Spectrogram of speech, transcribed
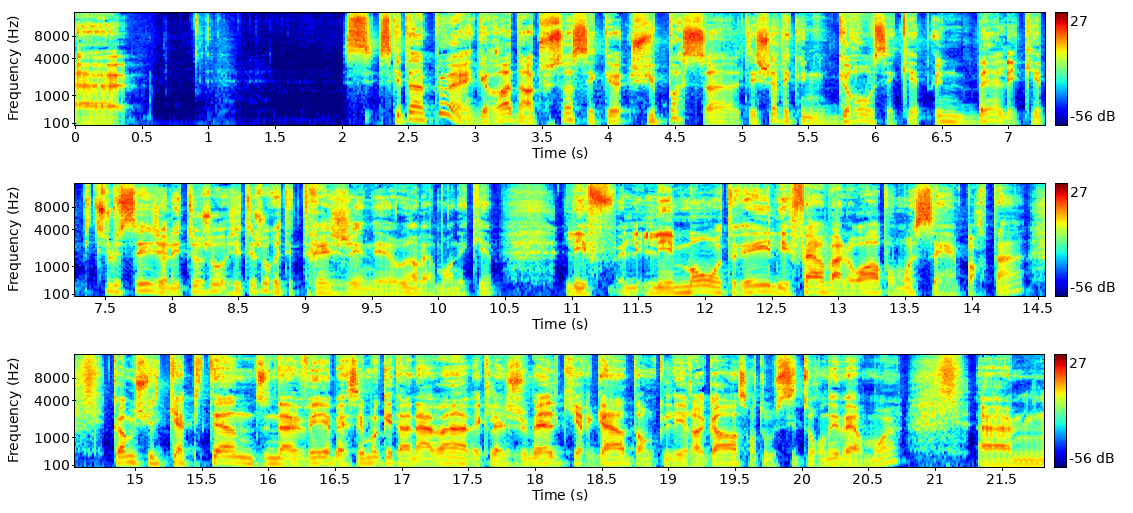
Euh, ce qui est un peu ingrat dans tout ça, c'est que je suis pas seul. Je suis avec une grosse équipe, une belle équipe. Puis tu le sais, j'ai toujours, toujours été très généreux envers mon équipe. Les, les montrer, les faire valoir, pour moi, c'est important. Comme je suis le capitaine du navire, ben, c'est moi qui est en avant avec la jumelle qui regarde, donc les regards sont aussi tournés vers moi. Euh,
